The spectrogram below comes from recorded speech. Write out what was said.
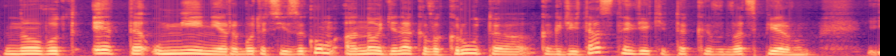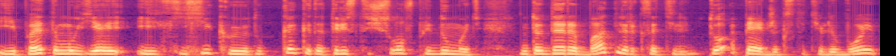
но вот это умение работать с языком, оно одинаково круто как в 19 веке, так и в 21. И поэтому я и хихикаю, ну как это 300 тысяч слов придумать? Ну тогда Рэп Батлер, кстати, то опять же, кстати, любой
